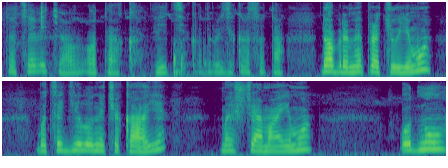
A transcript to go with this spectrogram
Та це витяг. Отак. Дивіться, друзі, красота. Добре, ми працюємо, бо це діло не чекає. Ми ще маємо одну.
